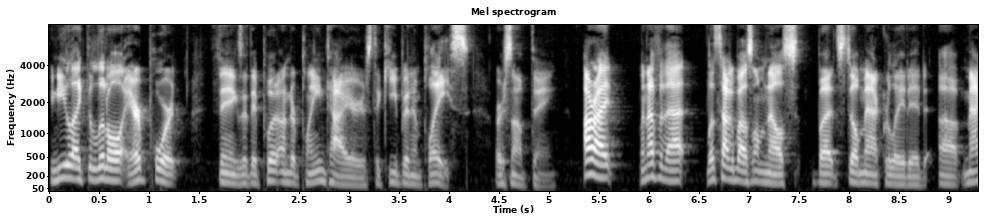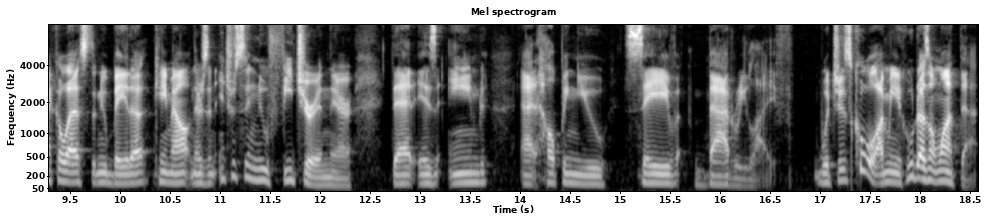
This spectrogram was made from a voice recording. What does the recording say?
You need like the little airport things that they put under plane tires to keep it in place or something. All right, enough of that. Let's talk about something else, but still Mac related. Uh, Mac OS, the new beta, came out, and there's an interesting new feature in there that is aimed at helping you save battery life, which is cool. I mean, who doesn't want that?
